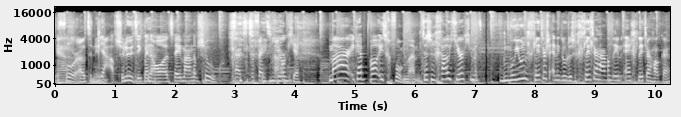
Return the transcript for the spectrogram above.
Ja. Voor oud en nieuw. Ja, absoluut. Ik ben Ja. al eh, twee maanden op zoek naar het perfecte jurkje. Maar ik heb wel iets gevonden. Het is een goud jurkje met een miljoen glitters. En ik doe dus een glitterhaarband in en glitterhakken.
